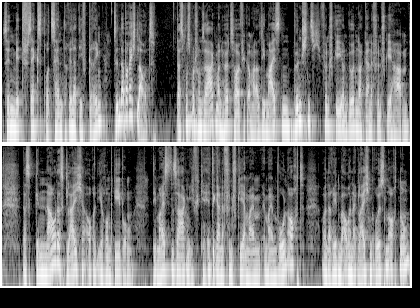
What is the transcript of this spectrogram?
sind mit sechs Prozent relativ gering, sind aber recht laut. Das muss man schon sagen, man hört es häufiger mal. Also die meisten wünschen sich 5G und würden doch gerne 5G haben. Das genau das Gleiche auch in ihrer Umgebung. Die meisten sagen, ich hätte gerne 5G in meinem, in meinem Wohnort und da reden wir auch in der gleichen Größenordnung.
